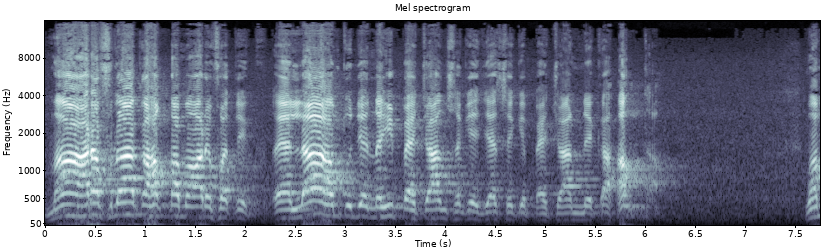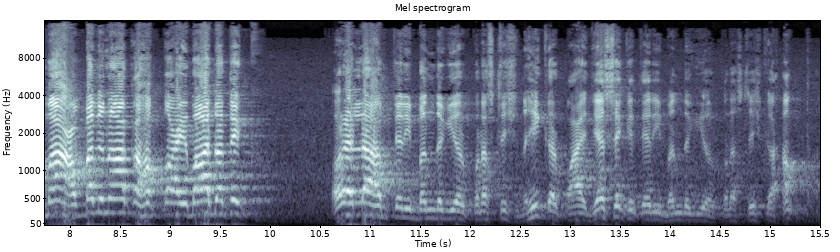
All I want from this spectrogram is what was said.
ما عرفنا کا حق کا معرفت اے اللہ، ہم تجھے نہیں پہچان سکے جیسے کہ پہچاننے کا حق تھا۔ وما عبدنا کا حق کا عبادت اور اللہ ہم تیری بندگی اور پرستش نہیں کر پائے جیسے کہ تیری بندگی اور پرستش کا حق تھا۔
